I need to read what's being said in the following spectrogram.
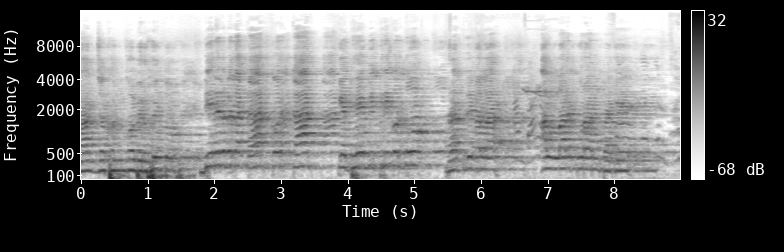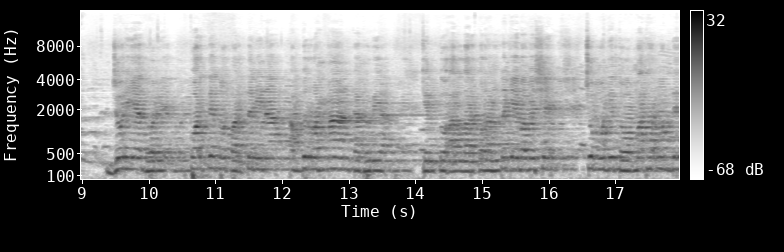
রাত যখন গভীর হইতো দিনের বেলা কাঠ করে, কাঠ কেটে বিক্রি করত। রাত্রিবেলা আল্লাহর কোরআনটাকে জড়িয়ে ধরে, পড়তে তো পারতেনই না আব্দুর রহমান কাঠুরিয়া। কিন্তু আল্লাহর কোরআনটাকে এভাবে সে চুমো দিত, মাথার মধ্যে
